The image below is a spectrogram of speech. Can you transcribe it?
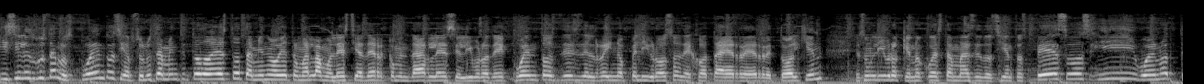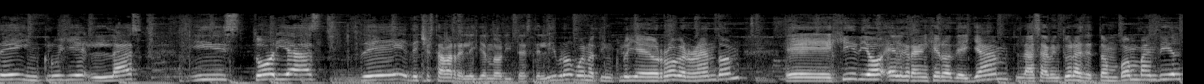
Y si les gustan los cuentos y absolutamente todo esto, también me voy a tomar la molestia de recomendarles el libro de Cuentos desde el Reino Peligroso de J.R.R. Tolkien. Es un libro que no cuesta más de 200 pesos y bueno, te incluye las historias de... De hecho estaba releyendo ahorita este libro. Bueno, te incluye Robert Random, eh, Hideo, el granjero de Jam, las aventuras de Tom Bombadil,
